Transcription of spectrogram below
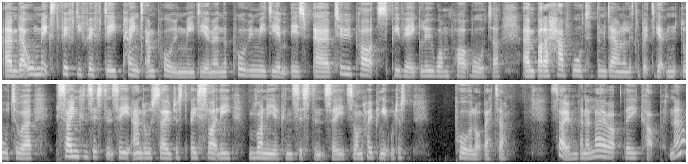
Um, they're all mixed 50-50 paint and pouring medium and the pouring medium is uh, two parts PVA glue, one part water. Um, but I have watered them down a little bit to get them all to a same consistency and also just a slightly runnier consistency. So I'm hoping it will just pour a lot better. So I'm going to layer up the cup now.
